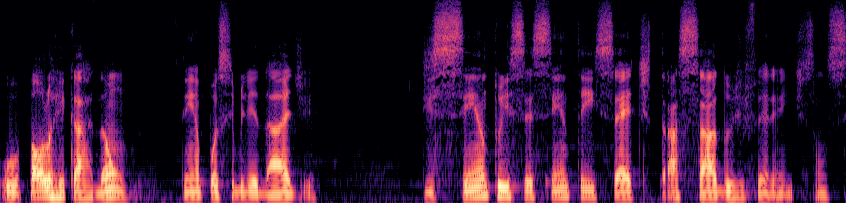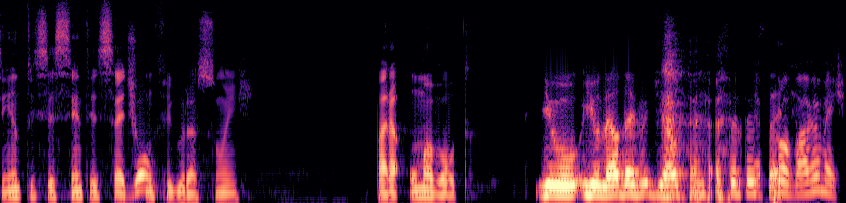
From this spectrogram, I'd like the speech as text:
O Paulo Ricardão tem a possibilidade de 167 traçados diferentes. São 167 Bom. configurações para uma volta. E o e o Léo deve odiar o 167. é, provavelmente.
